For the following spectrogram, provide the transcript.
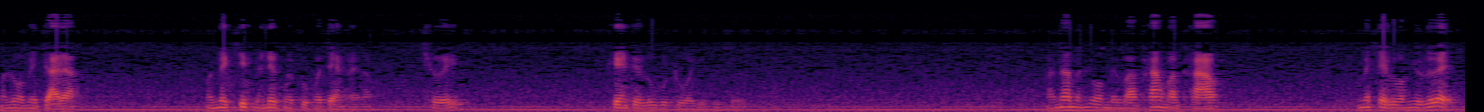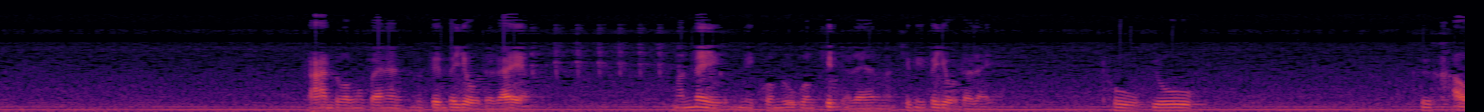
มันรวมเป็นใจแล้ว มันไม่คิดไม่นึกไม่ปรุงไม่แต่งอะไรแล้วเฉย เพียงแต่รู้ตัวอยู่เฉยอันนั้นมันรวมเป็นบางครั้งบางคราว ไม่ใช่รวมอยู่เรื่อย การรวมลงไปนั้นมันเป็นประโยชน์อะไร มันไม่มีความรู้ความคิดอะไรมันจะมีประโยชน์อะไร ถูกอยู่คือเข้า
